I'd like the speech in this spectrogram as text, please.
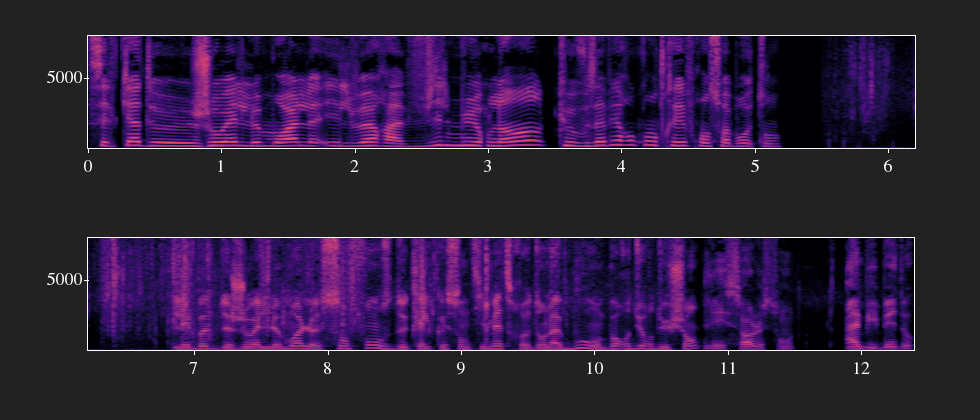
C'est le cas de Joël Lemoyle, éleveur à Villemurlin, que vous avez rencontré, François Breton. Les bottes de Joël Lemoyle s'enfoncent de quelques centimètres dans la boue en bordure du champ. Les sols sont imbibés d'eau.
